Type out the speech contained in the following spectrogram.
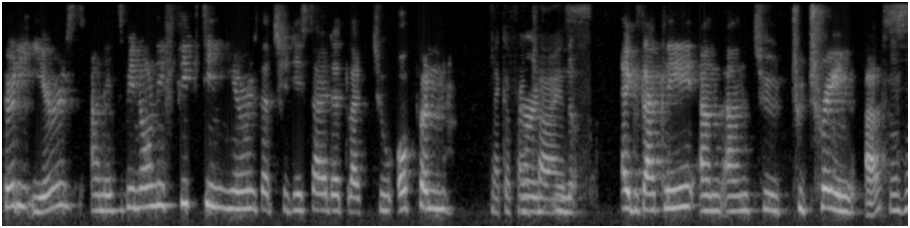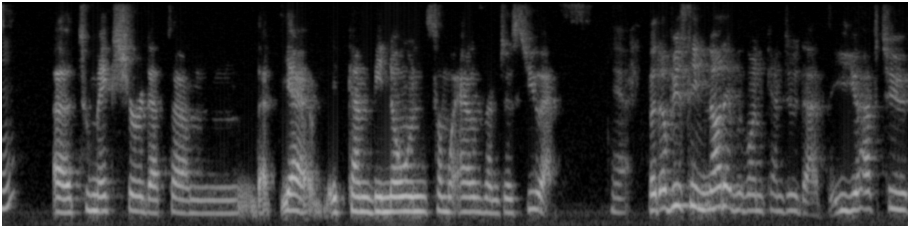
30 years, and it's been only 15 years that she decided like to open like a franchise. Her, exactly, and and to to train us. Mm-hmm. Uh, to make sure that um, that yeah it can be known somewhere else than just US. Yeah. But obviously not everyone can do that. You have to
